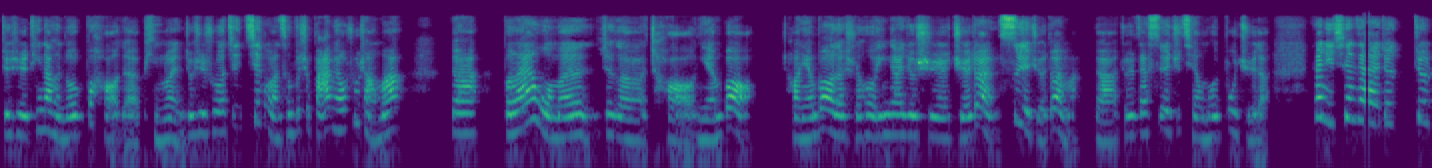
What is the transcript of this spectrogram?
就是听到很多不好的评论，就是说这监管层不是拔苗助长吗？对吧？本来我们这个炒年报、炒年报的时候，应该就是决断四月决断嘛，对吧？就是在四月之前我们会布局的。但你现在就就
